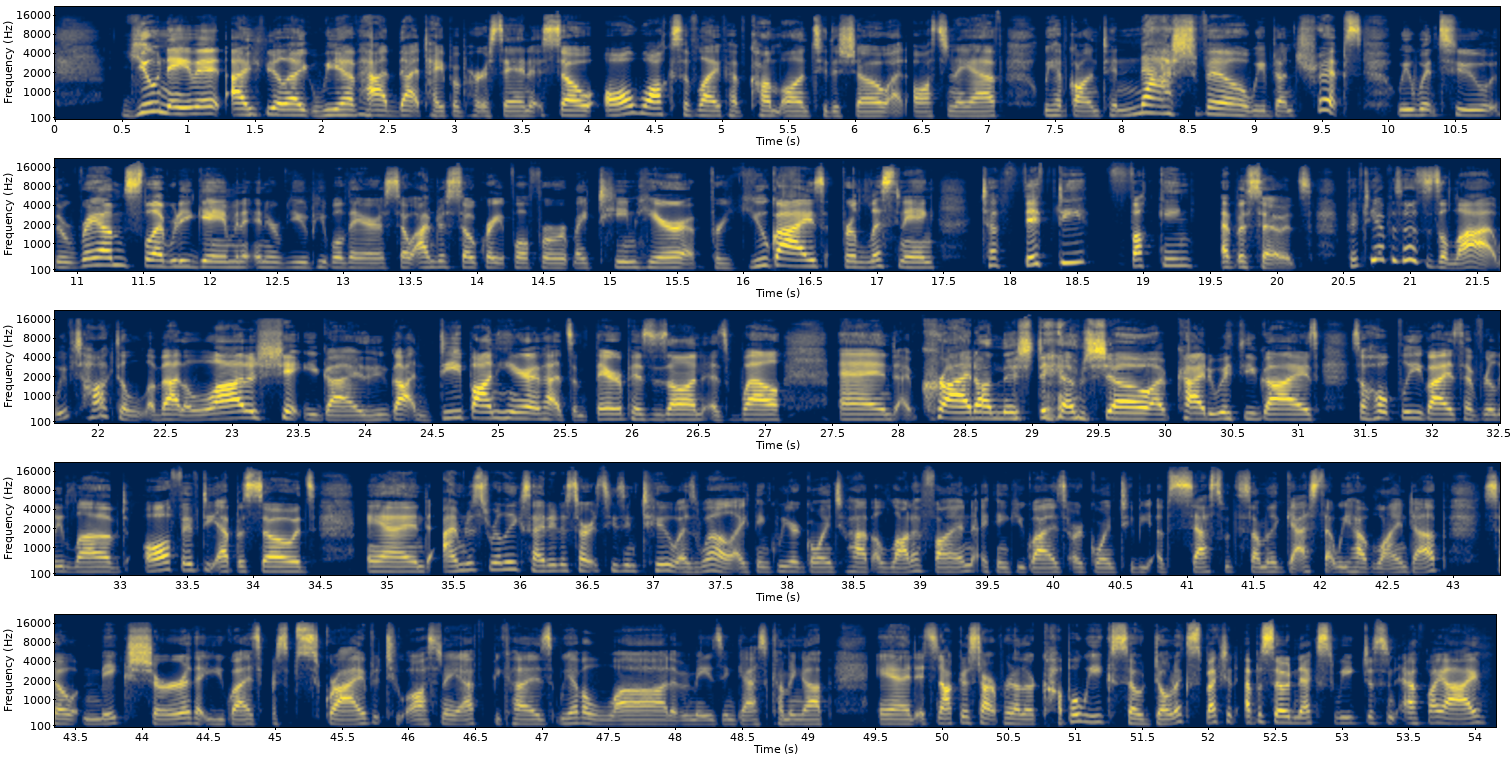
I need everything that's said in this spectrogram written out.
You name it, I feel like we have had that type of person. So, all walks of life have come onto the show at Austin AF. We have gone to Nashville, we've done trips, we went to the Rams celebrity game and interviewed people there. So, I'm just so grateful for my team here, for you guys for listening to 50 fucking episodes. 50 episodes is a lot. We've talked about a lot of shit, you guys. We've gotten deep on here. I've had some therapists on as well. And I've cried on this damn show. I've cried with you guys. So hopefully, you guys have really loved all 50 episodes. And I'm just really excited to start season two as well. I think we are going to have a lot of fun. I think you guys are going to be obsessed with some of the guests that we have lined up. So make sure that you guys are subscribed to Austin AF because we have a lot of amazing guests coming up and it's not going to start for another couple weeks. So don't expect an episode next week, just an FYI.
